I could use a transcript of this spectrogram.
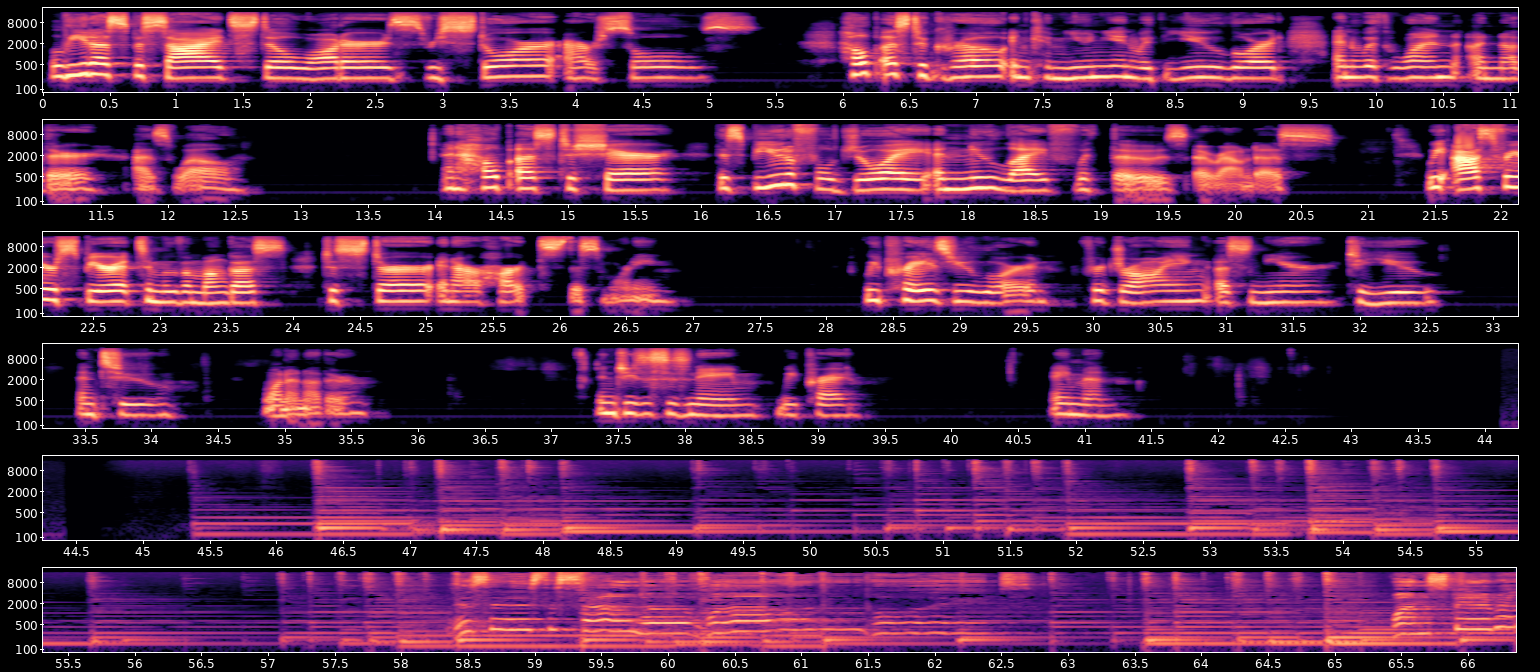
Lead us beside still waters, restore our souls. Help us to grow in communion with you, Lord, and with one another as well. And help us to share this beautiful joy and new life with those around us. We ask for your spirit to move among us, to stir in our hearts this morning. We praise you, Lord, for drawing us near to you and to one another. In Jesus' name we pray. Amen. This is the sound of one voice, one spirit,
